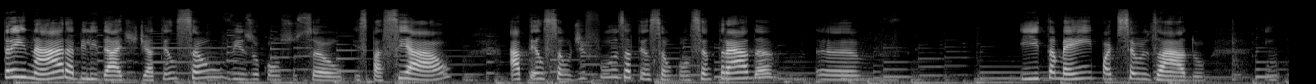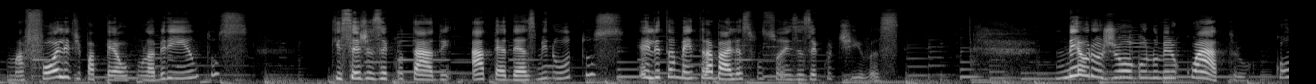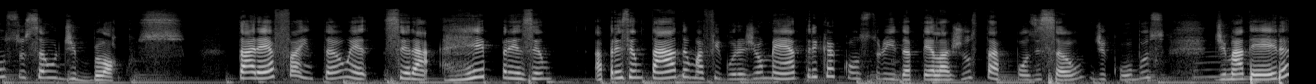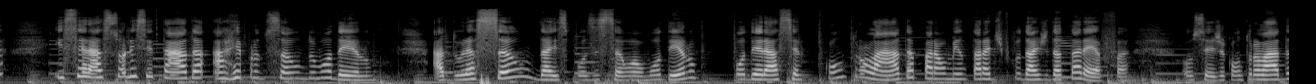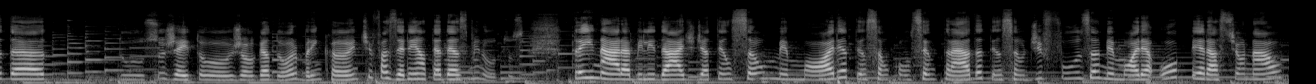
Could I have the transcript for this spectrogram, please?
Treinar habilidade de atenção, visoconstrução espacial, atenção difusa, atenção concentrada, uh, e também pode ser usado em uma folha de papel com labirintos, que seja executado em até 10 minutos. Ele também trabalha as funções executivas. Neurojogo número 4: construção de blocos. Tarefa então é, será apresentada uma figura geométrica construída pela justa posição de cubos de madeira e será solicitada a reprodução do modelo. A duração da exposição ao modelo poderá ser controlada para aumentar a dificuldade da tarefa, ou seja, controlada da, do sujeito jogador brincante fazerem até 10 minutos. Treinar a habilidade de atenção, memória, atenção concentrada, atenção difusa, memória operacional,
